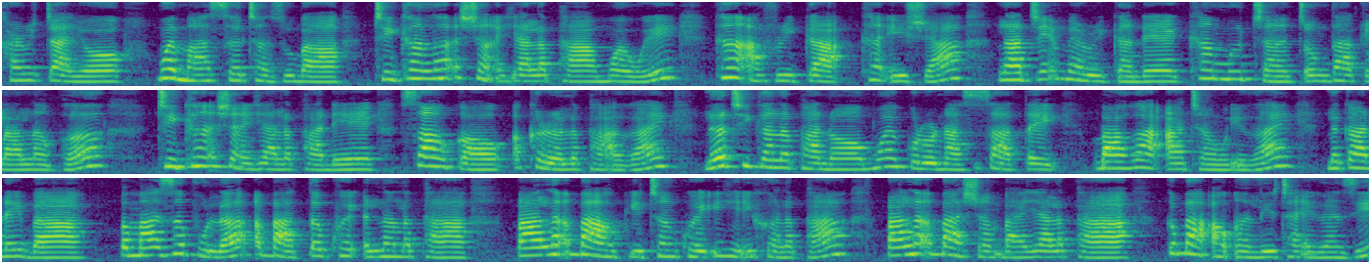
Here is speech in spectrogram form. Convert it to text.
ခရစ်တယောမွေမဆတ်ထန်စုပါတီခန်လအရှံအရာလဖာမွေဝေခန့်အာဖရိကခန့်အေရှားလာတင်အမေရိကန်တဲ့ခန့်မှုတန်တုံဒကလာလန်ဖတီခန့်အရှံရလဖာတဲ့စောက်ကောင်အခရလဖာအဂိုင်လက်တီခန့်လဖာနော်မွဲကိုရိုနာဆဆသိပ်ဘာကအာထံဝေအဂိုင်လကဒိပါပ မာဇဖူလာအဘတက်ခွေအလန်လဖာပါလအဘအောက်ကီထန်ခွေအီခလဖာပါလအဘရှံပါရလဖာကပအောင်အန်လေးထိုင်ကန်စီ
